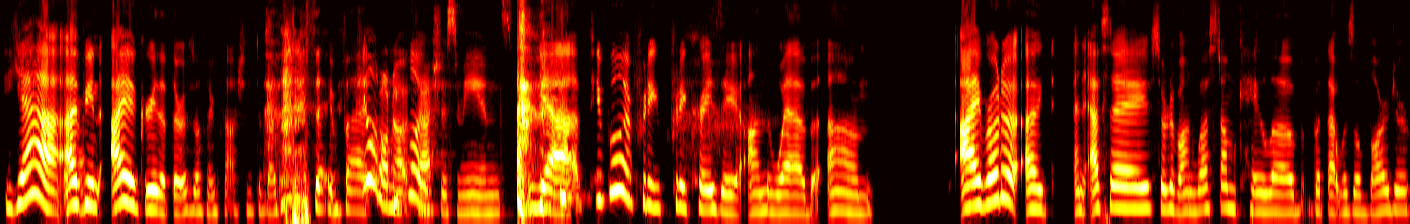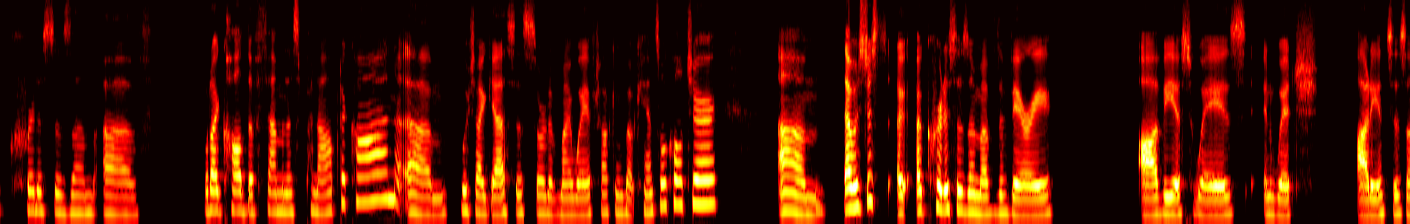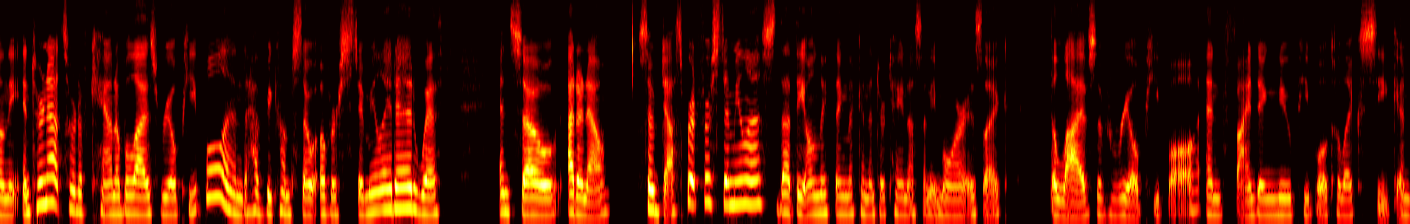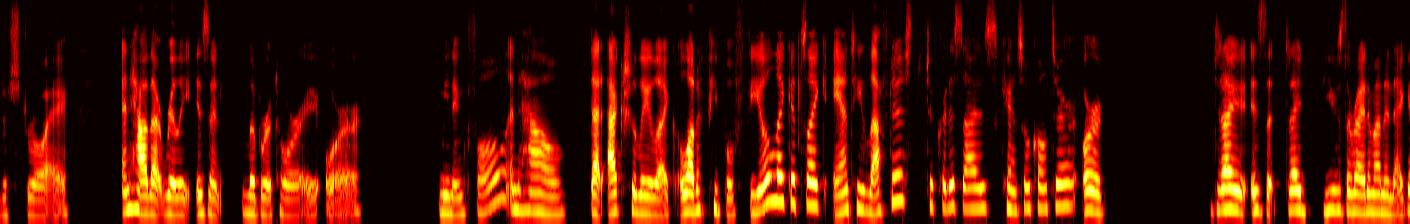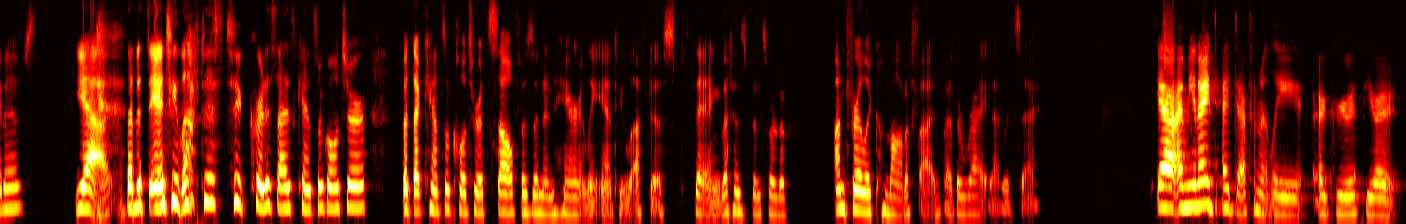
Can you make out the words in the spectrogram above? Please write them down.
yeah. I mean, I agree that there was nothing fascist about that essay, but People don't know what are- fascist means. yeah, people are pretty pretty crazy on the web. Um, I wrote a, a an essay sort of on West Elm Caleb, but that was a larger criticism of what I called the feminist panopticon, um, which I guess is sort of my way of talking about cancel culture. Um, that was just a, a criticism of the very obvious ways in which audiences on the internet sort of cannibalize real people and have become so overstimulated with, and so, I don't know, so desperate for stimulus that the only thing that can entertain us anymore is like the lives of real people and finding new people to like seek and destroy and how that really isn't liberatory or meaningful and how that actually like a lot of people feel like it's like anti-leftist to criticize cancel culture or did i is it did i use the right amount of negatives? Yeah that it's anti-leftist to criticize cancel culture but that cancel culture itself is an inherently anti-leftist thing that has been sort of unfairly commodified by the right i would say Yeah, I mean, I, I definitely agree with you. I,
